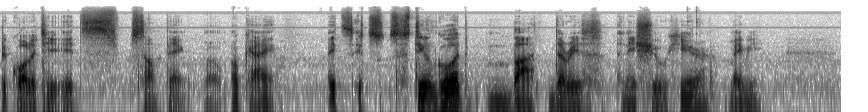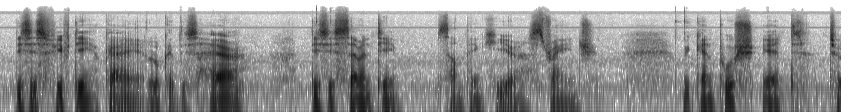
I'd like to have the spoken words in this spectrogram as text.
the, quality it's something well, okay. It's it's still good but there is an issue here maybe. This is 50 okay look at this hair. This is 70 something here strange. We can push it to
